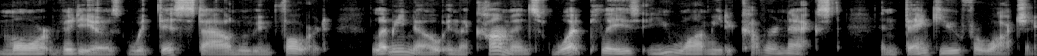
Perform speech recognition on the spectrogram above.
more videos with this style moving forward. Let me know in the comments what plays you want me to cover next, and thank you for watching.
